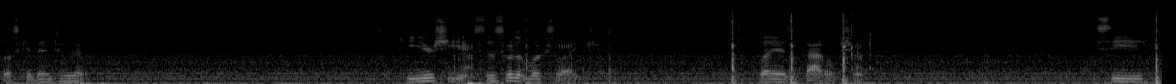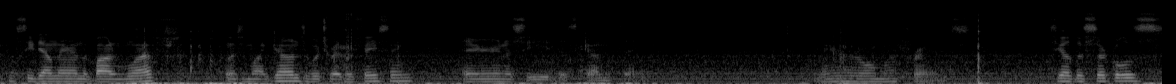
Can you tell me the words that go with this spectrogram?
So let's get into it. So here she is. This is what it looks like to play as a battleship see, you'll see down there on the bottom left, those are my guns, which way they're facing, and you're gonna see this gun thing. And there are all my friends. See all the circles?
